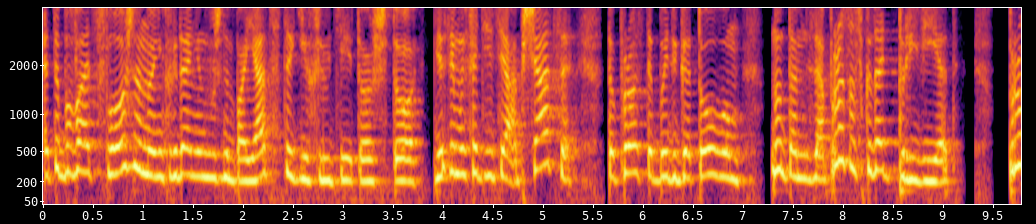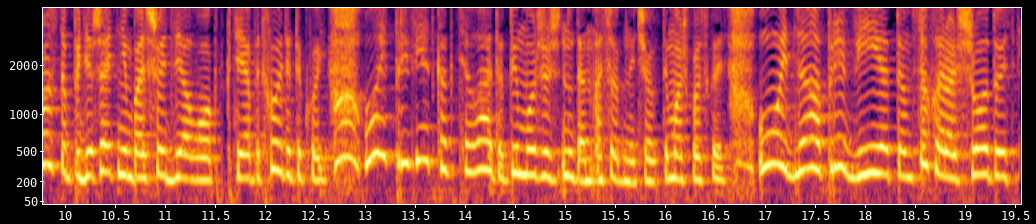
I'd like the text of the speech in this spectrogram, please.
это бывает сложно, но никогда не нужно бояться таких людей. То, что если вы хотите общаться, то просто быть готовым, ну там, не знаю, просто сказать привет просто поддержать небольшой диалог. К тебе подходит и такой, ой, привет, как дела? То ты можешь, ну там, особенный человек, ты можешь просто сказать, ой, да, привет, там, все хорошо. То есть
